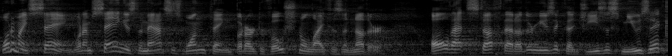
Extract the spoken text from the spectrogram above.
what am I saying? What I'm saying is the Mass is one thing, but our devotional life is another all that stuff, that other music, that Jesus music,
